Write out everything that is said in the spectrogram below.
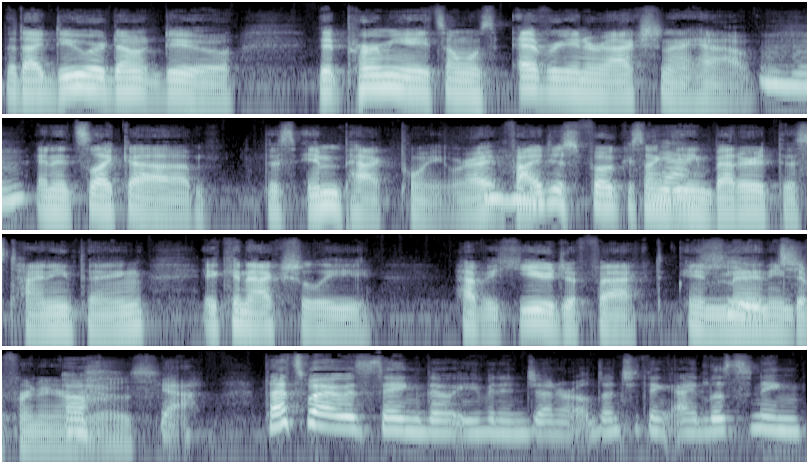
that I do or don't do that permeates almost every interaction I have. Mm-hmm. And it's like a this impact point, right? If I mm-hmm. just focus on Yeah. getting better at this tiny thing, it can actually have a huge effect in many different areas. yeah. That's why I was saying though, even in general, don't you think I listening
